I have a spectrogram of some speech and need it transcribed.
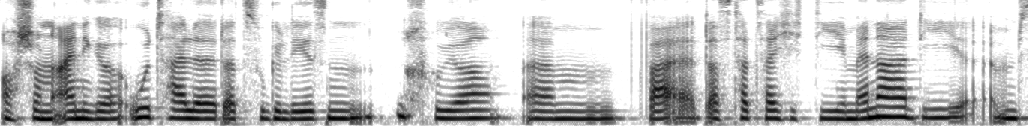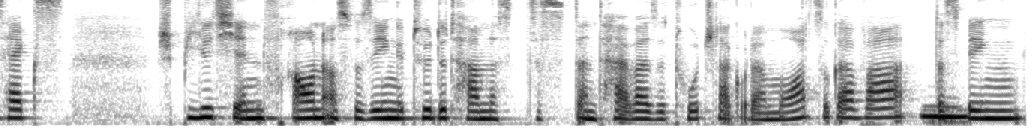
auch schon einige Urteile dazu gelesen früher, ähm, war dass tatsächlich die Männer, die im Sex Spielchen Frauen aus Versehen getötet haben, dass das dann teilweise Totschlag oder Mord sogar war. Deswegen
